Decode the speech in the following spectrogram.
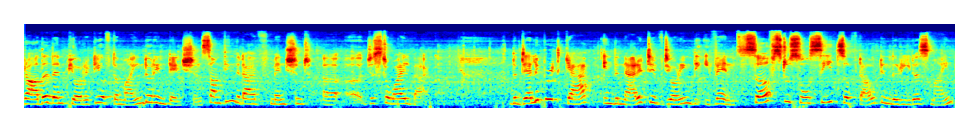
rather than purity of the mind or intention, something that I've mentioned uh, uh just a while back. The deliberate gap in the narrative during the event serves to sow seeds of doubt in the reader's mind,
